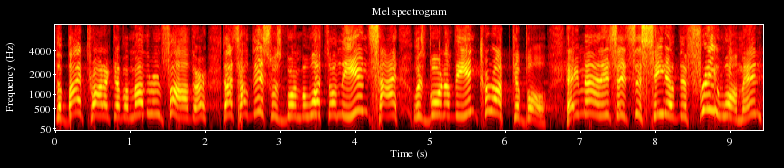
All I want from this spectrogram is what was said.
the byproduct of a mother and father. That's how this was born. But what's on the inside was born of the incorruptible. Amen. It's, it's the seed of the free woman,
